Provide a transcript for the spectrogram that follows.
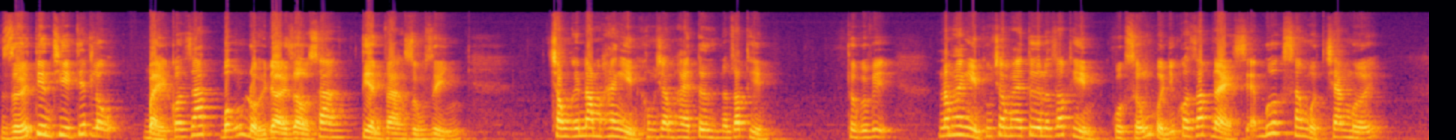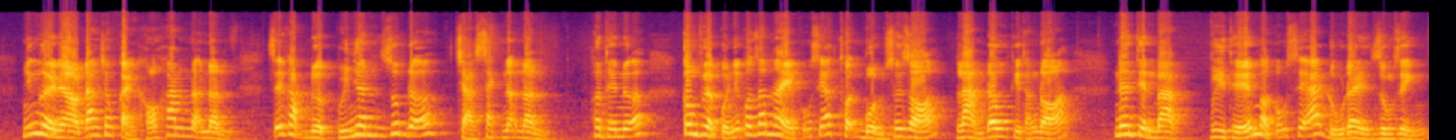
Giới tiên tri tiết lộ 7 con giáp bỗng đổi đời giàu sang, tiền vàng rủng rỉnh trong cái năm 2024 năm Giáp Thìn. Thưa quý vị, năm 2024 năm Giáp Thìn, cuộc sống của những con giáp này sẽ bước sang một trang mới. Những người nào đang trong cảnh khó khăn nợ nần sẽ gặp được quý nhân giúp đỡ trả sạch nợ nần. Hơn thế nữa, công việc của những con giáp này cũng sẽ thuận buồm xuôi gió, làm đâu thì thắng đó. Nên tiền bạc vì thế mà cũng sẽ đủ đầy dùng rỉnh.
